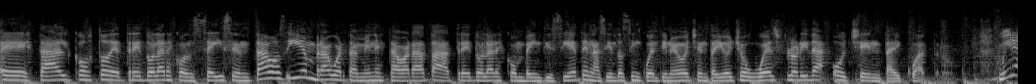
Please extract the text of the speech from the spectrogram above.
Eh, está al costo de 3 dólares con 6 centavos y en Broward también está barata a 3 dólares con 27 en la 159.88 West Florida 84. Mira,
